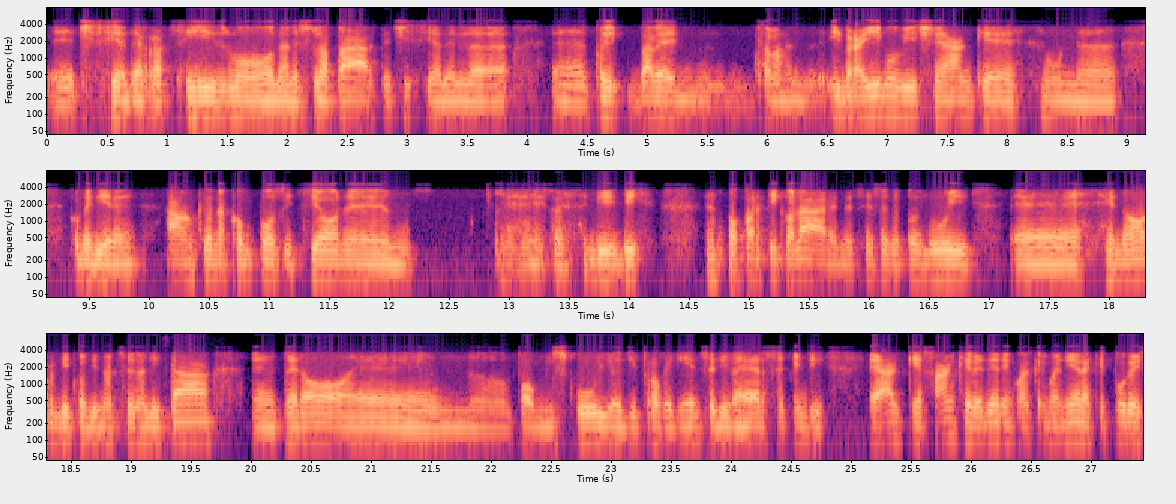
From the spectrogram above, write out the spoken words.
eh, ci sia del razzismo da nessuna parte, ci sia del... eh, poi vabbè, insomma, Ibrahimovic è anche un, come dire, ha anche una composizione eh, di, di- un po' particolare, nel senso che poi lui eh, è nordico di nazionalità, eh, però è un, un po' un miscuglio di provenienze diverse, quindi anche- fa anche vedere in qualche maniera che pure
